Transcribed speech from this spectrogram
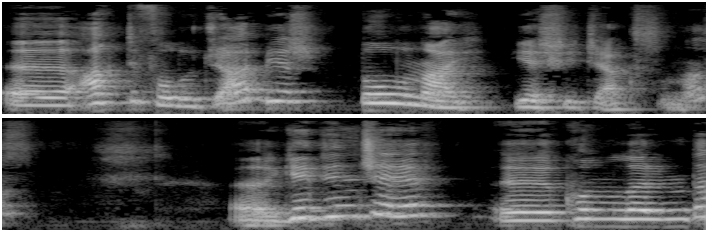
e, aktif olacağı bir Dolunay yaşayacaksınız. E, 7. ev e, konularında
